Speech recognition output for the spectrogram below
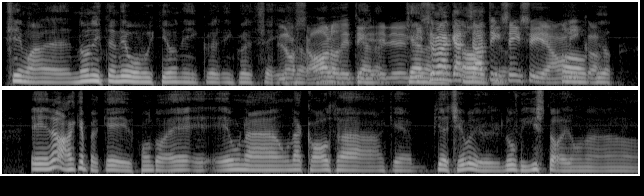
Sì, ma eh, non intendevo Vecchioni in quel, in quel senso. Lo so, l'ho detto, chiaro, mi sono agganciato ovvio, in senso ironico. Ovvio. E no, anche perché in fondo è, è una, una, cosa anche piacevole, l'ho visto, è una,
